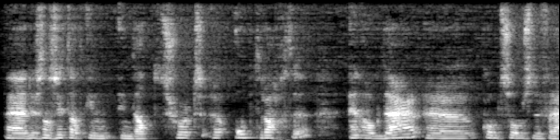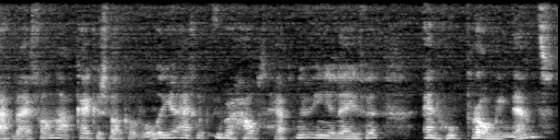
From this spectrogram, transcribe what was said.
Eh, dus dan zit dat in, in dat soort eh, opdrachten. En ook daar eh, komt soms de vraag bij van, nou kijk eens welke rollen je eigenlijk überhaupt hebt nu in je leven. En hoe prominent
